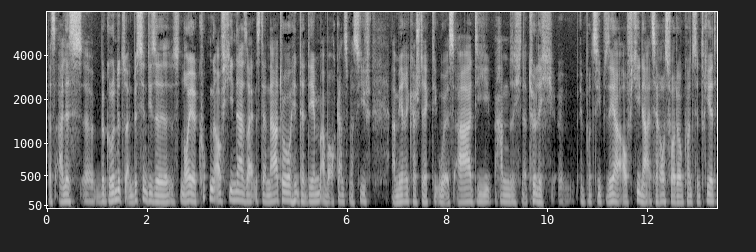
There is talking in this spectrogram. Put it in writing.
Das alles äh, begründet so ein bisschen dieses neue Gucken auf China seitens der NATO, hinter dem aber auch ganz massiv Amerika steckt, die USA, die haben sich natürlich äh, im Prinzip sehr auf China als Herausforderung konzentriert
